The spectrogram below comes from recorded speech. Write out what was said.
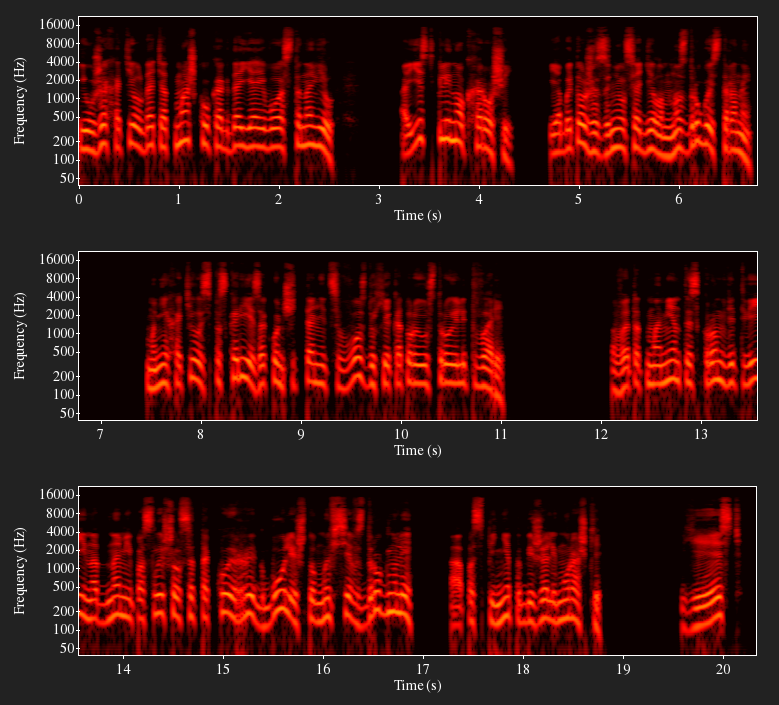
и уже хотел дать отмашку, когда я его остановил. «А есть клинок хороший? Я бы тоже занялся делом, но с другой стороны». Мне хотелось поскорее закончить танец в воздухе, который устроили твари. В этот момент из крон ветвей над нами послышался такой рык боли, что мы все вздрогнули, а по спине побежали мурашки. «Есть!» —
